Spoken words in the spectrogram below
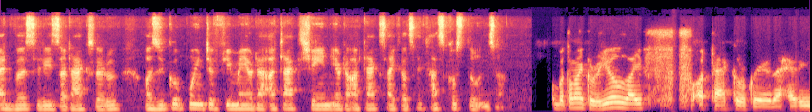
adversaries अट्याक्सहरू हजुरको पोइन्ट अफ भ्यूमा एउटा अट्याक चेन एउटा अट्याक साइकल चाहिँ खास कस्तो हुन्छ अब तपाईँको रियल लाइफ अट्याकहरूको हेर्दाखेरि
